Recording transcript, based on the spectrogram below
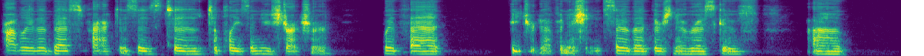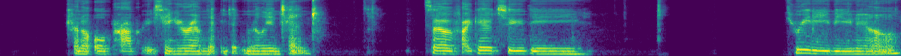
probably the best practice is to, to place a new structure with that feature definition so that there's no risk of uh, kind of old properties hanging around that you didn't really intend. So if I go to the 3D view now,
